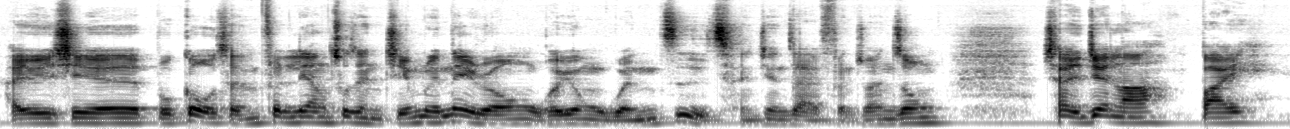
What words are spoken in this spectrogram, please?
还有一些不构成分量做成节目的内容，我会用文字呈现在粉砖中。下期见啦，拜。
